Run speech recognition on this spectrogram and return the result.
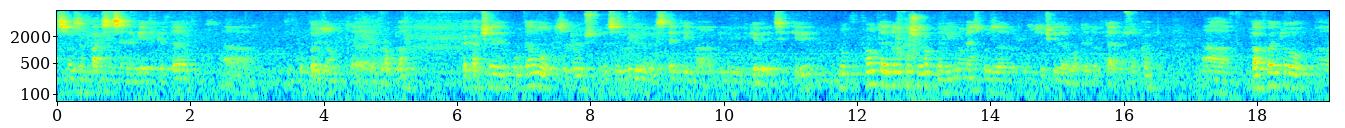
свързан пак с енергетиката по хоризонт Европа. Така че отделно от сътрудничеството с други университети има и други такива инициативи, но фронтът е доста широк, нали? има място за, всички да работят в тази посока. А, това, което а,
